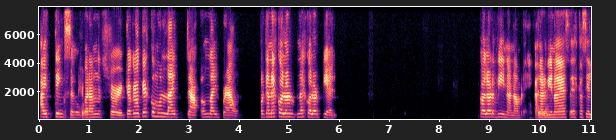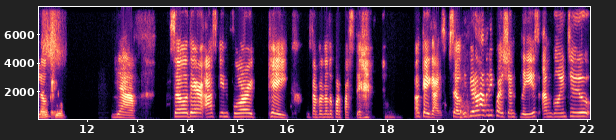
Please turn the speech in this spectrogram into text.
I think so, Okay. but I'm not sure. Yo creo que es como un light, un light brown, porque no es color, no es color piel. Color vino, no, hombre. Color Okay. vino es, es casi el ocre. Yeah. So they're asking for cake. Están preguntando por pastel. Okay, guys. So if you don't have any question, please, I'm going to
